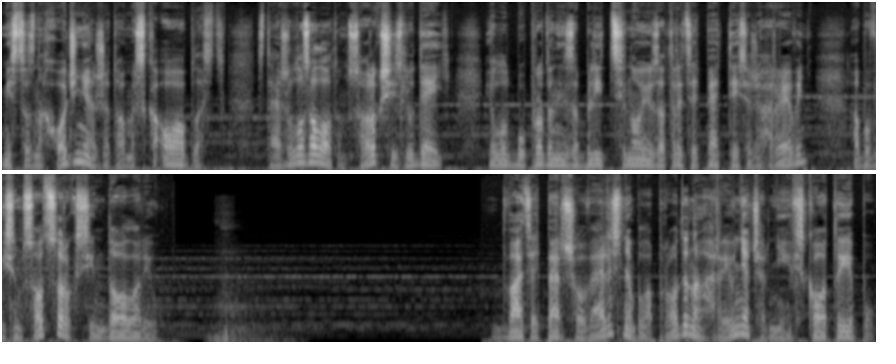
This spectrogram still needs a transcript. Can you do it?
Місце знаходження Житомирська область. Стежило за лотом 46 людей, і лот був проданий за бліт ціною за 35 тисяч гривень або 847 доларів. 21 вересня була продана гривня чернігівського типу.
